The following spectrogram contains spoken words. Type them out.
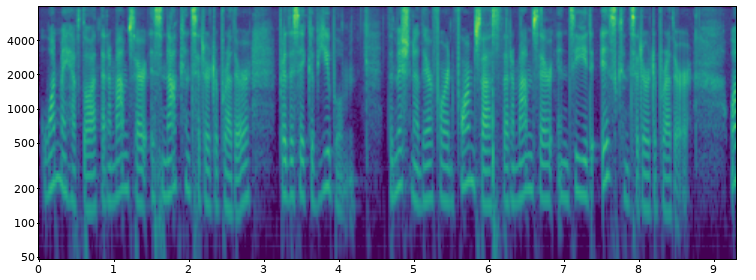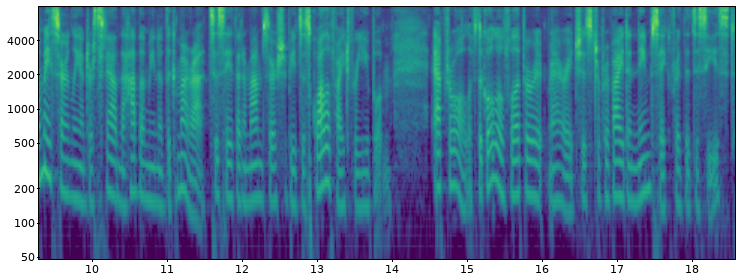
one may have thought that a mamzer is not considered a brother for the sake of yibum. The Mishnah therefore informs us that a mamzer indeed is considered a brother. One may certainly understand the Havamin of the Gemara to say that a mamzer should be disqualified for yibum. After all, if the goal of levirate marriage is to provide a namesake for the deceased,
